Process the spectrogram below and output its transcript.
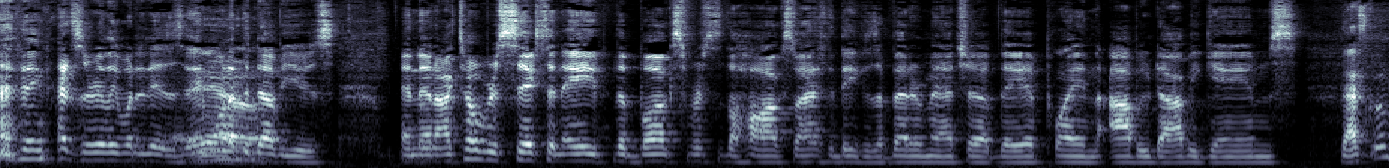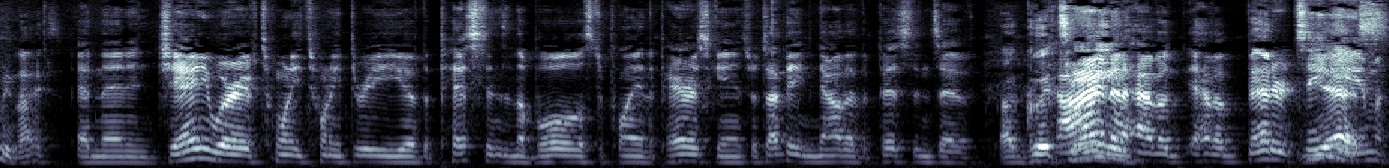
I think that's really what it is. They wanted the W's. And then October 6th and 8th, the Bucks versus the Hawks, So I actually think is a better matchup. They are playing the Abu Dhabi games. That's gonna be nice. And then in January of 2023, you have the Pistons and the Bulls to play in the Paris games, which I think now that the Pistons have A good kind of have a have a better team, Yes.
